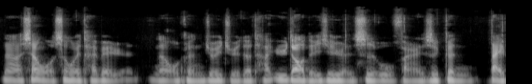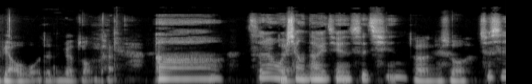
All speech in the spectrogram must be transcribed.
那像我身为台北人，那我可能就会觉得他遇到的一些人事物，反而是更代表我的那个状态啊。这让我想到一件事情啊，你说，就是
